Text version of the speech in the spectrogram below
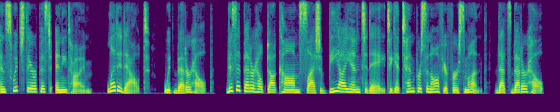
and switch therapist anytime. Let it out with BetterHelp. Visit betterhelp.com slash BIN today to get 10% off your first month. That's BetterHelp,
